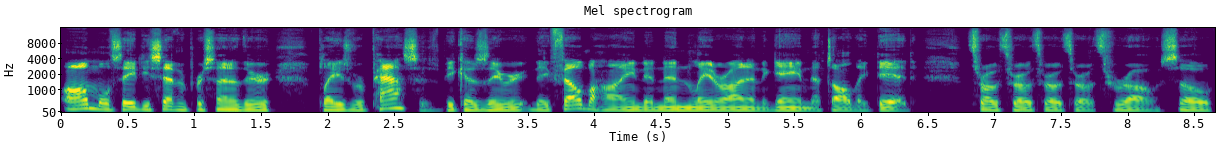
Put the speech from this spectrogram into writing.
almost 87% of their plays were passes because they were, they fell behind. And then later on in the game, that's all they did throw, throw, throw, throw, throw. So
